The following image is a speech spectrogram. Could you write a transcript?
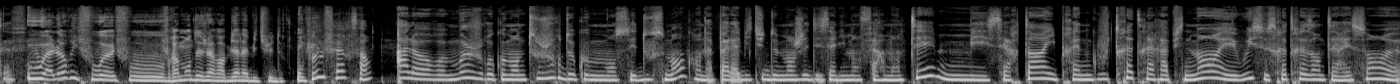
Tout à fait. Ou alors, il faut, il faut vraiment déjà avoir bien l'habitude On peut le faire, ça? Alors, euh, moi, je recommande toujours de commencer doucement quand on n'a pas l'habitude de manger des aliments fermentés, mais certains y prennent goût très très rapidement. Et oui, ce serait très intéressant euh,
